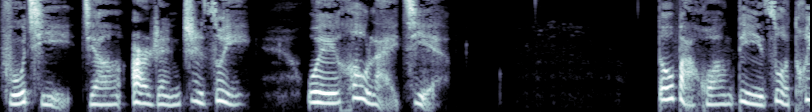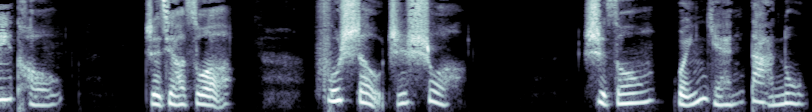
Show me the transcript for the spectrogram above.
扶起，将二人治罪，为后来解，都把皇帝做推头，这叫做。夫受之硕，世宗闻言大怒，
